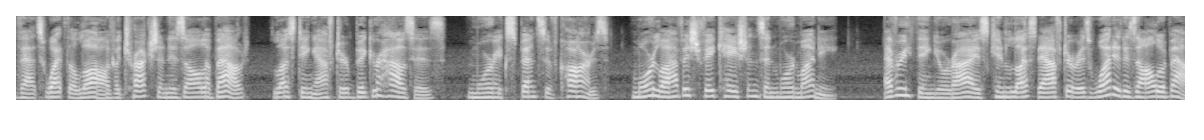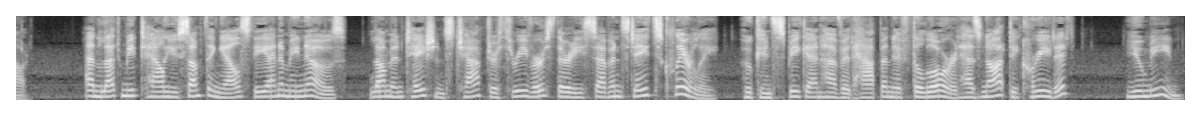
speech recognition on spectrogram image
That's what the law of attraction is all about, lusting after bigger houses, more expensive cars, more lavish vacations and more money. Everything your eyes can lust after is what it is all about. And let me tell you something else the enemy knows. Lamentations chapter 3 verse 37 states clearly, Who can speak and have it happen if the Lord has not decreed it? You mean,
